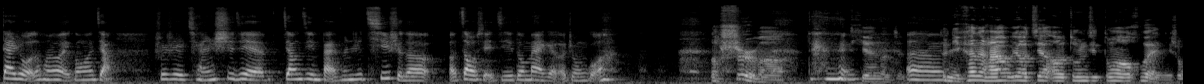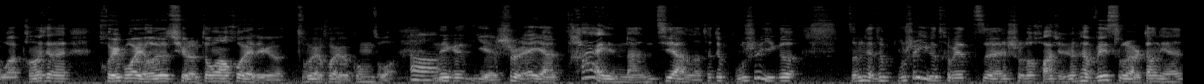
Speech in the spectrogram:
带着我的朋友也跟我讲。说是全世界将近百分之七十的呃造雪机都卖给了中国，哦，是吗？天哪，这嗯就你看那还要要建哦冬季冬奥会，你说我朋友现在回国以后就去了冬奥会这个组委会的工作，嗯，那个也是哎呀太难建了，它就不是一个怎么讲，就不是一个特别自然适合滑雪，就像威斯勒当年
